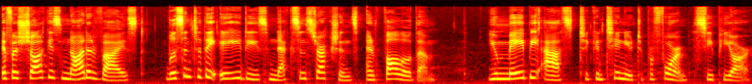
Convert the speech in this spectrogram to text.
If a shock is not advised, listen to the AED's next instructions and follow them. You may be asked to continue to perform CPR.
